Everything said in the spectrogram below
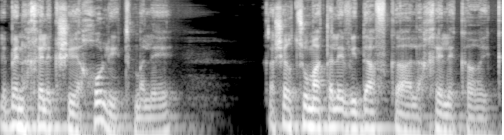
לבין החלק שיכול להתמלא, כאשר תשומת הלב היא דווקא על החלק הריק.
